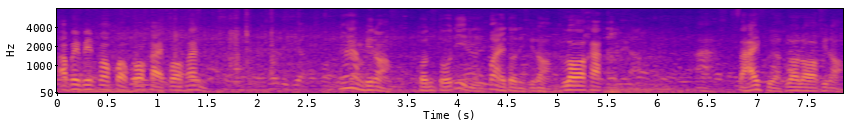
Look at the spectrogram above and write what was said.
เอาไปเป็นพอขอบพอขายพอพันธุ์งามพี่น้องต้นโตดีดีควายตัวนี้พี่น้องรอคักอ่า สายเผือกรอรอพี่น้อง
